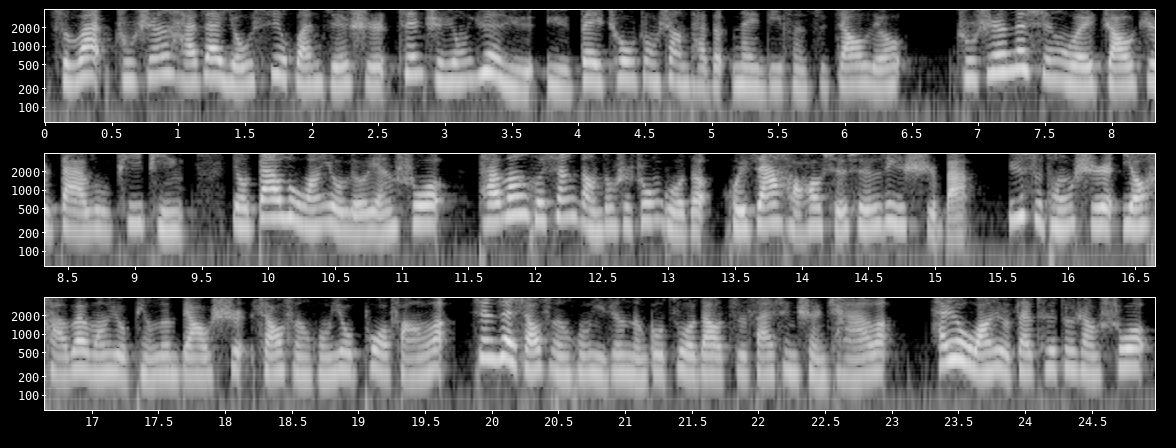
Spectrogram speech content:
此外，主持人还在游戏环节时坚持用粤语与被抽中上台的内地粉丝交流。主持人的行为招致大陆批评，有大陆网友留言说：“台湾和香港都是中国的，回家好好学学历史吧。”与此同时，有海外网友评论表示：“小粉红又破防了。现在小粉红已经能够做到自发性审查了。”还有网友在推特上说：“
